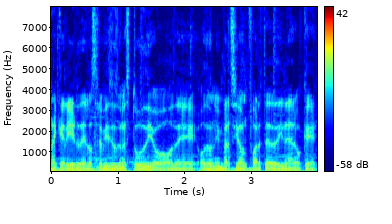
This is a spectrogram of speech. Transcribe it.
requerir de los servicios de un estudio o de, o de una inversión fuerte de dinero que,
